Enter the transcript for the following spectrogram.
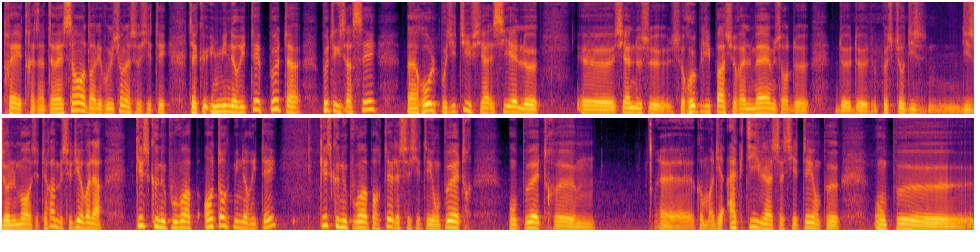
très très intéressant dans l'évolution de la société. C'est-à-dire qu'une minorité peut peut exercer un rôle positif si, elle euh, si elle ne se, se, replie pas sur elle-même, sur de, de, de, de posture d'isolement, etc., mais se dire, voilà, qu'est-ce que nous pouvons, en tant que minorité, qu'est-ce que nous pouvons apporter à la société? On peut être, on peut être euh, euh, comment dire active dans la société, on peut on peut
